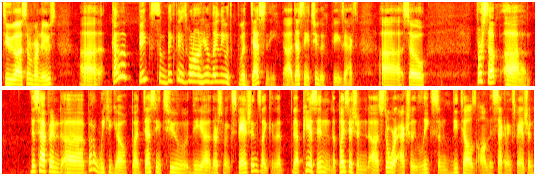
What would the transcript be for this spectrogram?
to uh, some of our news. Uh, kind of a big, some big things going on here lately with with Destiny, uh, Destiny Two to be exact. Uh, so, first up, uh, this happened uh, about a week ago, but Destiny Two, the there's some expansions like the the PSN, the PlayStation Store actually leaked some details on the second expansion.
